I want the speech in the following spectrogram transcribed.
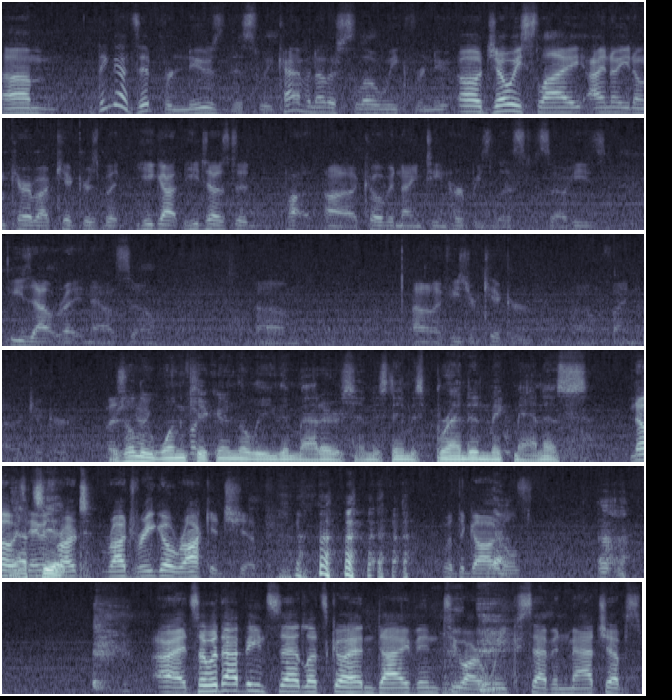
um, I think that's it for news this week. Kind of another slow week for news. Oh, Joey Slye. I know you don't care about kickers, but he got he tested uh, COVID nineteen herpes list, so he's he's out right now. So, um, I don't know if he's your kicker. I don't find another kicker. But There's only one kicker in the league that matters, and his name is Brandon McManus. No, his That's name is. Rod- Rodrigo Rocketship with the goggles. Uh-uh. All right. So with that being said, let's go ahead and dive into our Week Seven matchups.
